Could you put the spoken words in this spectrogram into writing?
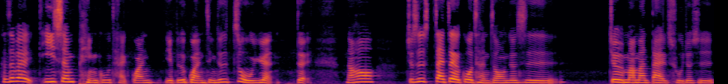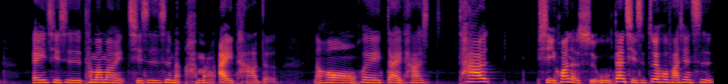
他是被医生评估才关，也不是关进，就是住院。对，然后。就是在这个过程中，就是就是慢慢带出，就是 A，，其实他妈妈其实是蛮蛮爱他的，然后会带他他喜欢的食物，但其实最后发现是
